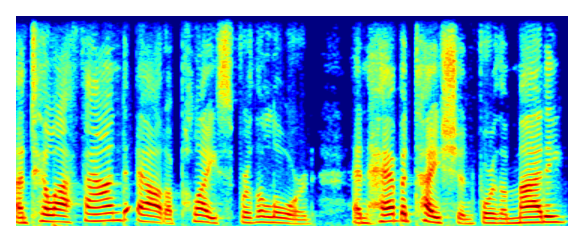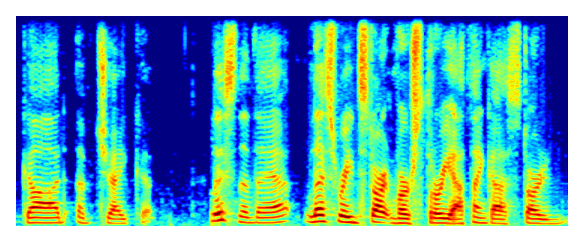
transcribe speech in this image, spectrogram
until I find out a place for the Lord and habitation for the mighty God of Jacob. Listen to that. Let's read starting verse 3. I think I started.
